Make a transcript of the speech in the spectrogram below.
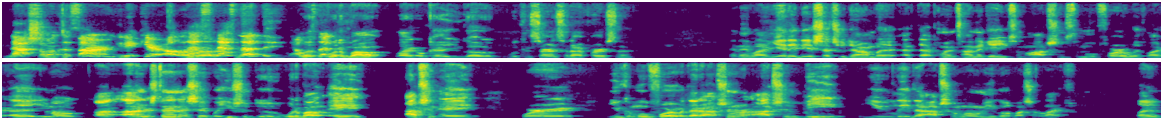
not showing concern. You didn't care. Oh, that's that's nothing. That was What, nothing. what about like okay, you go with concern to that person, and they like, yeah, they did shut you down, but at that point in time, they gave you some options to move forward with. Like, hey, you know, I, I understand that shit, but you should do. What about A option A, where you can move forward with that option, or option B, you leave that option alone and you go about your life. Like,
